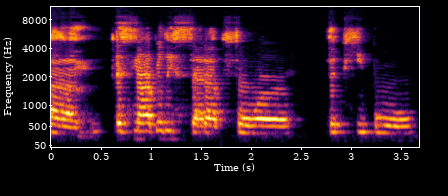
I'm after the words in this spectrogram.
um, it's not really set up for the people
